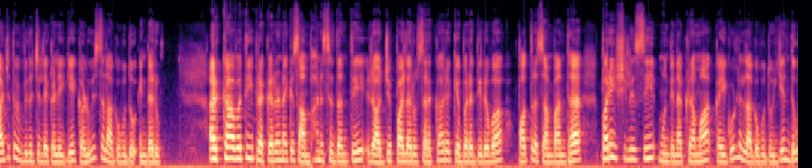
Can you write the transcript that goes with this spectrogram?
ರಾಜ್ಯದ ವಿವಿಧ ಜಿಲ್ಲೆಗಳಿಗೆ ಕಳುಹಿಸಲಾಗುವುದು ಎಂದರು. ಅರ್ಕಾವತಿ ಪ್ರಕರಣಕ್ಕೆ ಸಂಬಂಧಿಸಿದಂತೆ ರಾಜ್ಯಪಾಲರು ಸರ್ಕಾರಕ್ಕೆ ಬರೆದಿರುವ ಪತ್ರ ಸಂಬಂಧ ಪರಿಶೀಲಿಸಿ ಮುಂದಿನ ಕ್ರಮ ಕೈಗೊಳ್ಳಲಾಗುವುದು ಎಂದು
